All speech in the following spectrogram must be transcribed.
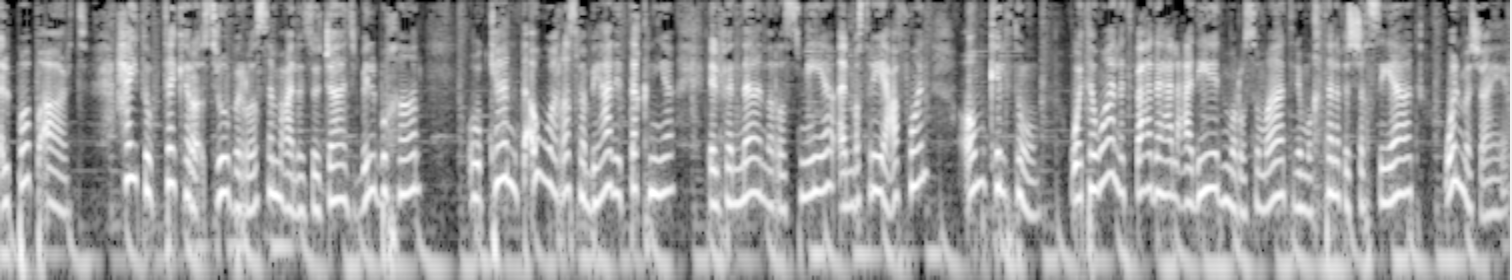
ال pop art حيث ابتكر أسلوب الرسم على الزجاج بالبخار وكانت أول رسمة بهذه التقنية للفنانة الرسمية المصرية عفوا أم كلثوم. وتوالت بعدها العديد من الرسومات لمختلف الشخصيات والمشاهير.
